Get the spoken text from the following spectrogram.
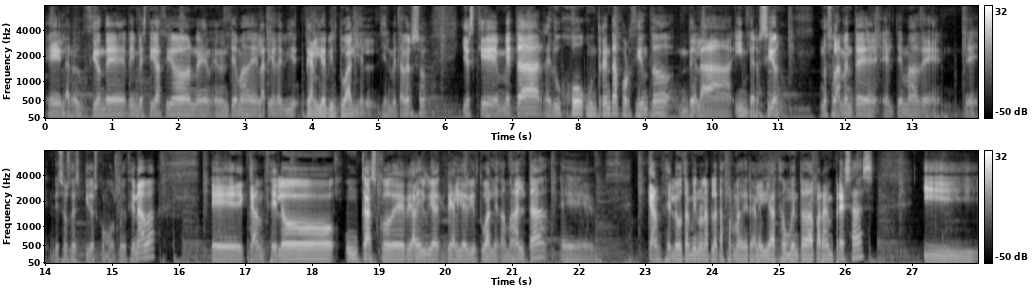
eh, la reducción de, investigación en, el tema de la realidad, virtual y el, y el, metaverso. Y es que Meta redujo un 30% de la inversión. No solamente el tema de, esos despidos como os mencionaba, eh, canceló un casco de realidad, virtual de gama alta, eh, canceló también una plataforma de realidad aumentada para empresas y,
